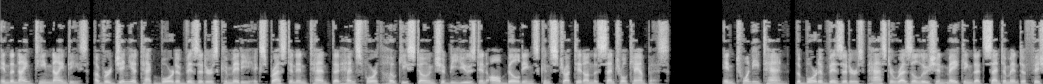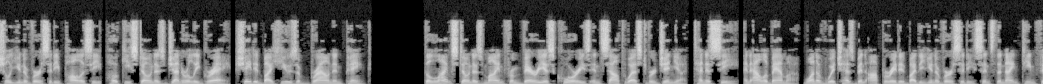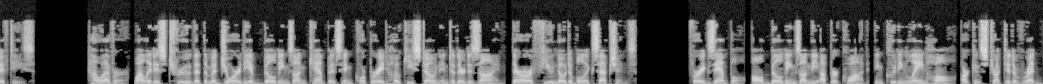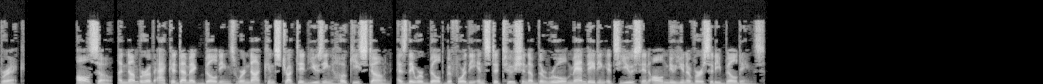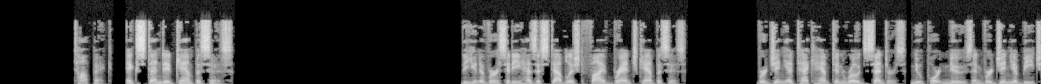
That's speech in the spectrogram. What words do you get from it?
In the 1990s, a Virginia Tech Board of Visitors Committee expressed an intent that henceforth Hokie stone should be used in all buildings constructed on the central campus. In 2010, the Board of Visitors passed a resolution making that sentiment official university policy. Hokie stone is generally gray, shaded by hues of brown and pink. The limestone is mined from various quarries in southwest Virginia, Tennessee, and Alabama, one of which has been operated by the university since the 1950s. However, while it is true that the majority of buildings on campus incorporate Hokie stone into their design, there are a few notable exceptions. For example, all buildings on the upper quad, including Lane Hall, are constructed of red brick. Also, a number of academic buildings were not constructed using Hokie stone, as they were built before the institution of the rule mandating its use in all new university buildings. Extended campuses The university has established five branch campuses. Virginia Tech Hampton Roads Centers, Newport News and Virginia Beach.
